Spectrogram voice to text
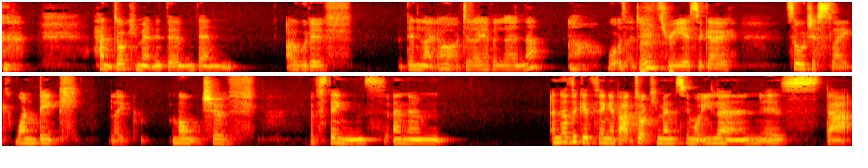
hadn't documented them, then I would have been like, oh, did I ever learn that? Oh, what was I doing three years ago? It's all just like one big like mulch of of things. And um, another good thing about documenting what you learn is that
